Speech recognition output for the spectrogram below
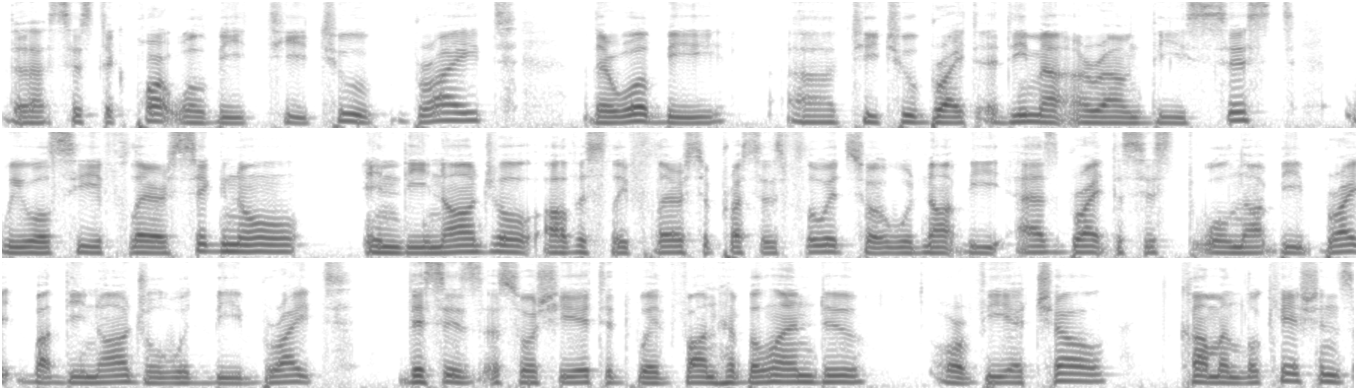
the cystic part will be T2 bright. There will be uh, T2 bright edema around the cyst. We will see FLAIR signal in the nodule, obviously FLAIR suppresses fluid, so it would not be as bright. The cyst will not be bright, but the nodule would be bright. This is associated with von Hippel-Lindau or VHL. Common locations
